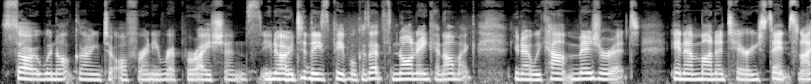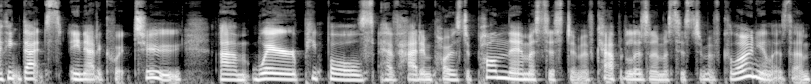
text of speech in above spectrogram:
So we're not going to offer any reparations, you know, to these people because that's non economic. You know, we can't measure it in a monetary sense. And I think that's inadequate too um, where peoples have had imposed upon them a system of capitalism, a system of colonialism,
